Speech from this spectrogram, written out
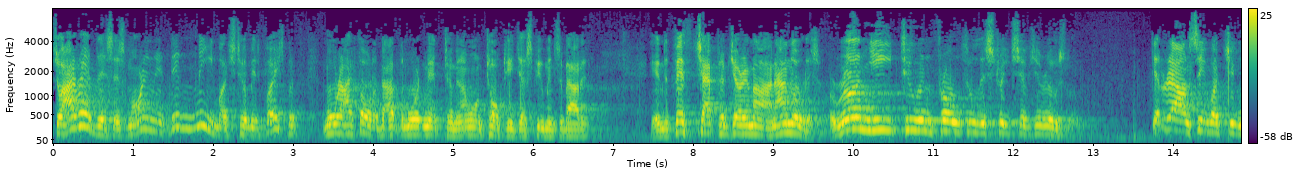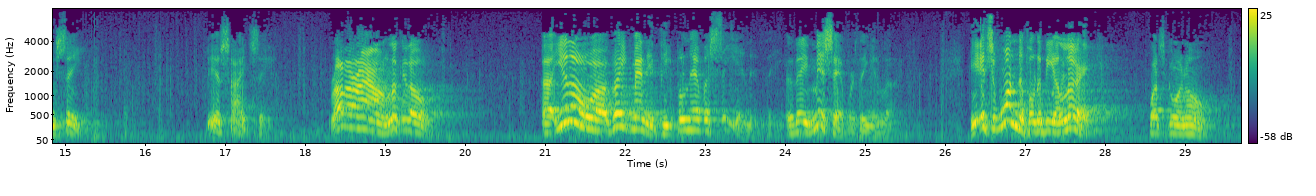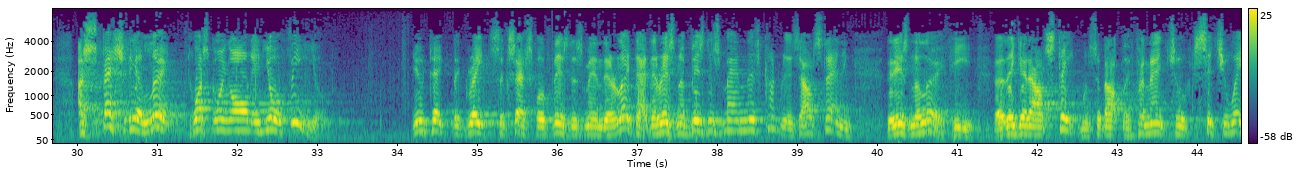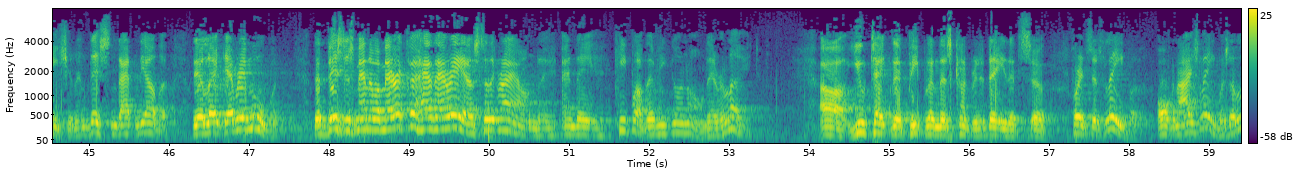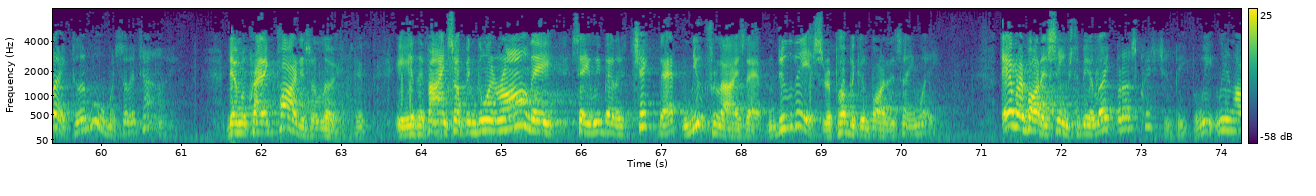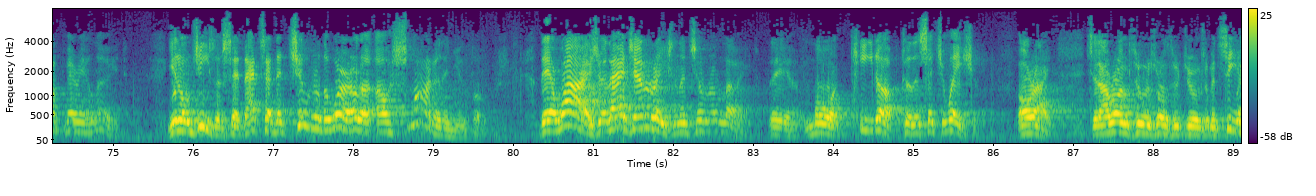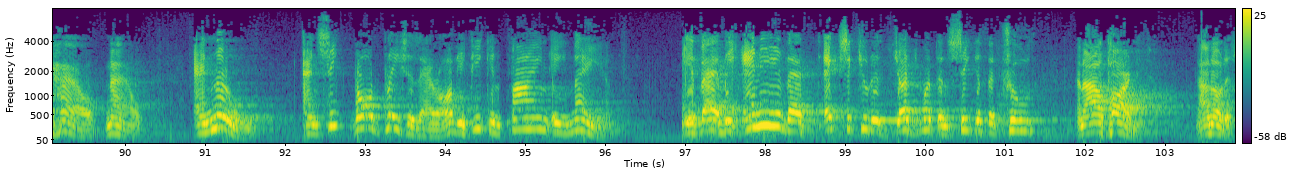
So I read this this morning, and it didn't mean much to me at first, but the more I thought about it, the more it meant to me. And I want to talk to you just a few minutes about it. In the fifth chapter of Jeremiah, and I notice, run ye to and fro through the streets of Jerusalem. Get around and see what you can see. Be a sightseer. Run around, look it over. Uh, you know, a great many people never see anything. They miss everything in life. It's wonderful to be alert what's going on, especially alert to what's going on in your field. You take the great successful businessmen, they're like that. There isn't a businessman in this country that's outstanding that isn't alert. He, uh, they get out statements about the financial situation and this and that and the other. They're alert every movement. The businessmen of America have their ears to the ground and they keep up everything going on. They're alert. Uh, you take the people in this country today that's, uh, for instance, labor, organized labor is alert to the movements of the time. Democratic Party's alert. If, if they find something going wrong, they say we better check that neutralize that and do this. The Republican Party the same way. Everybody seems to be alert but us Christian people. We, we're not very alert. You know, Jesus said that, said the children of the world are, are smarter than you folks. They're wiser, their generation, than children of light. They're more keyed up to the situation. All right. He said, I'll run through and through through Jerusalem and see how now and know and seek broad places thereof if he can find a man. If there be any that executeth judgment and seeketh the truth, and I'll pardon it. Now notice.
